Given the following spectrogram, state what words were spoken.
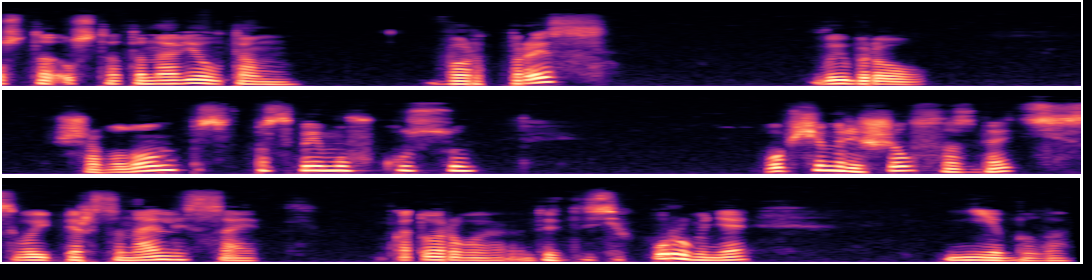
уста установил там WordPress, выбрал шаблон по, своему вкусу, в общем, решил создать свой персональный сайт, которого до, до сих пор у меня не было.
